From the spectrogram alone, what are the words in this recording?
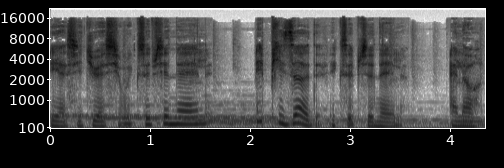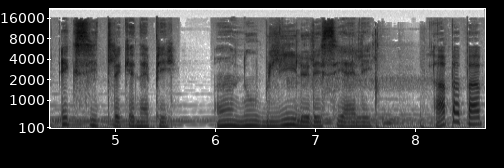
Et à situation exceptionnelle, épisode exceptionnel. Alors excite le canapé. On oublie le laisser aller. Hop hop hop,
